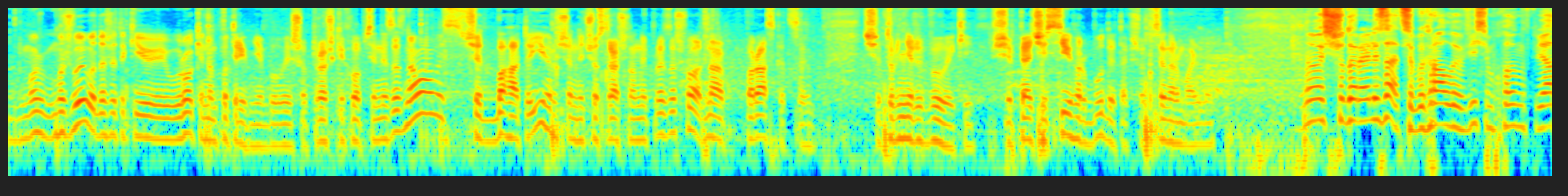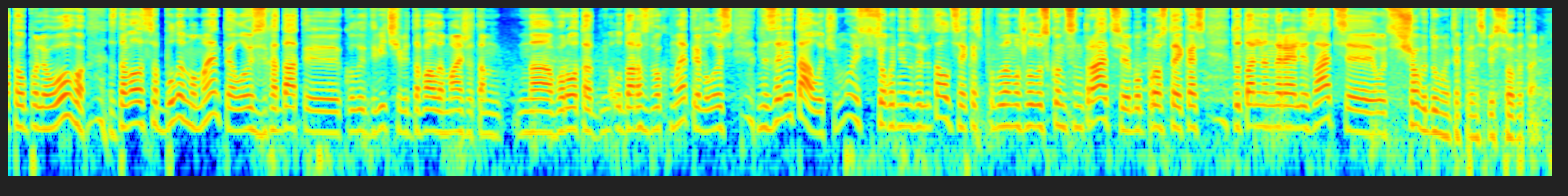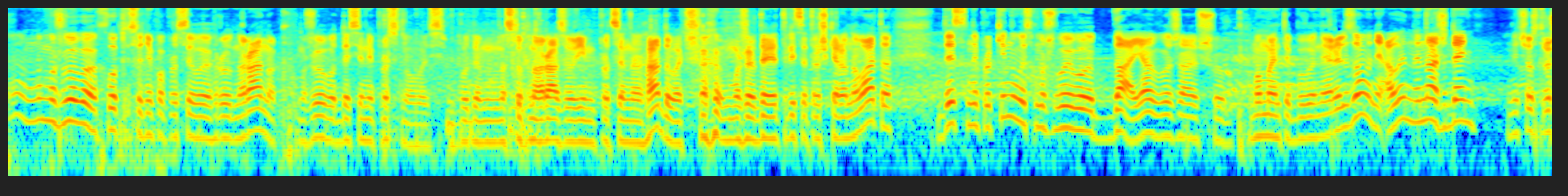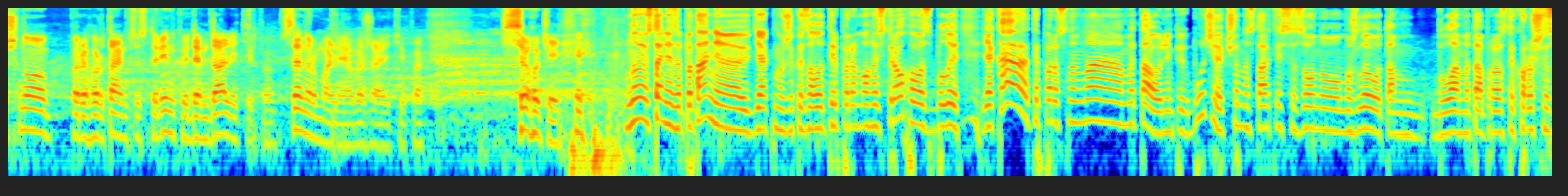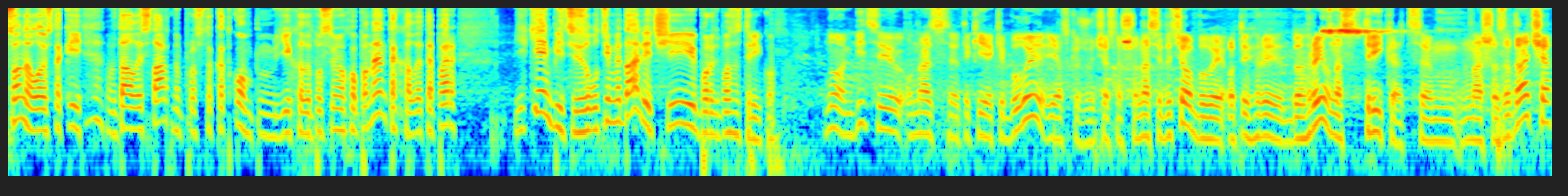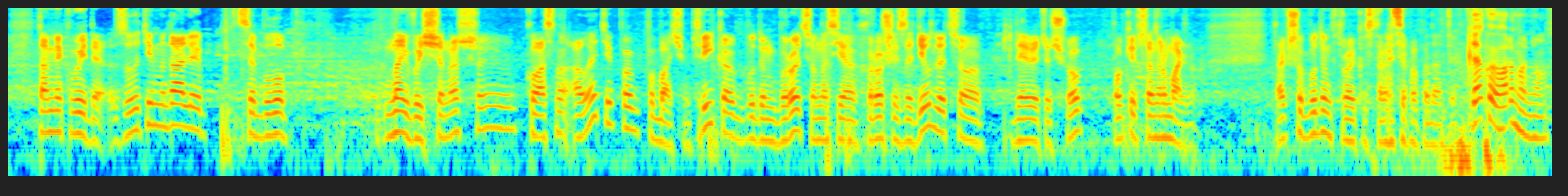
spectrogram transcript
Можливо, навіть такі уроки нам потрібні були, щоб трошки хлопці не зазнавались. Ще багато ігор, ще нічого страшного не пройшло. Одна поразка це ще турнір великий. Ще 5-6 ігор буде, так що все нормально. Ну, щодо реалізації, ви грали 8 хвилин в п'ятого польового. Здавалося, були моменти, але ось згадати, коли двічі віддавали майже там на ворота удар з двох метрів, але ось не залітало. Чомусь сьогодні не залітало? Це якась проблема, можливо, з концентрацією, або просто якась тотальна нереалізація. Ось що ви думаєте, в принципі, з цього питання? Можливо, хлопці сьогодні попросили гру на ранок, можливо, десь і не проснулись. Будемо наступного разу їм про це нагадувати, що може в 9.30 трошки рановато. Десь не прокинулись, можливо. Так, да, я вважаю, що моменти були не реалізовані, але не наш день. Нічого страшного, перегортаємо цю сторінку, йдемо далі. Типу, все нормально, я вважаю. Типу, все окей. Ну і останнє запитання. Як ми вже казали, три перемоги з трьох у вас були. Яка тепер основна мета Олімпік Буча? Якщо на старті сезону, можливо, там була мета провести хороший сезон, але ось такий вдалий старт, ну просто катком їхали по своїх опонентах. Але тепер які амбіції? Золоті медалі чи боротьба за трійку? Ну, амбіції у нас такі, які були. Я скажу чесно, що у нас і до цього були от ігри до гри. У нас трійка це наша задача. Там як вийде. Золоті медалі це було б найвище наше класно, але типу, побачимо. Трійка, будемо боротися. У нас є хороший заділ для цього, 9 очок, поки все нормально. Так що будемо в тройку старатися попадати. Дякую, гарного дня.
